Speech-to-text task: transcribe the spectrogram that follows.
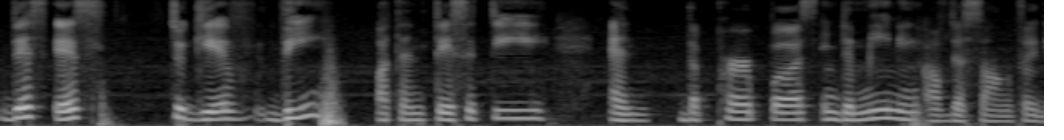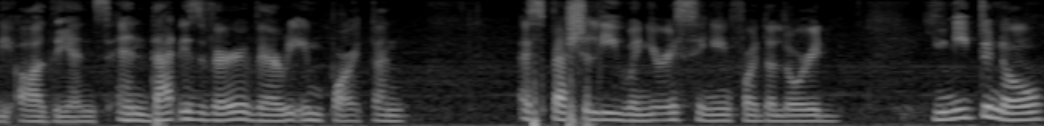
this is to give the authenticity and the purpose and the meaning of the song to the audience. And that is very, very important, especially when you're singing for the Lord. You need to know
